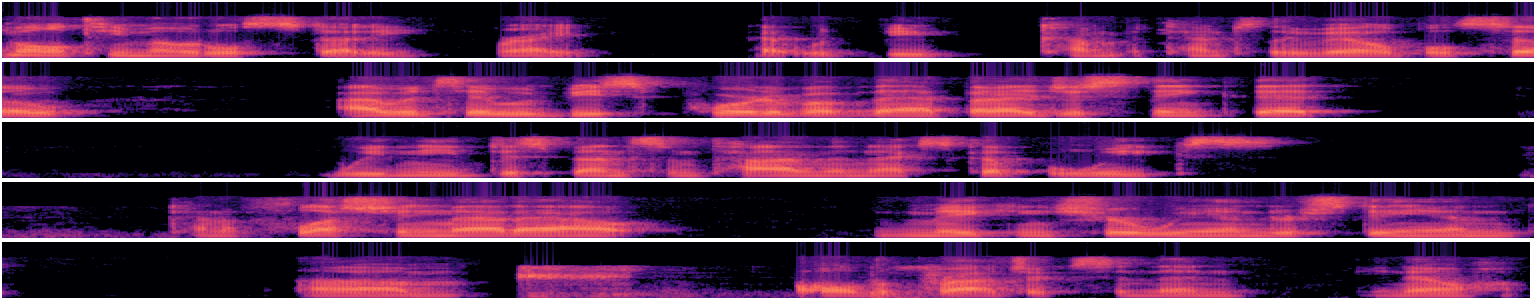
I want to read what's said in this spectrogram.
multimodal study, right? That would become potentially available. So I would say would be supportive of that, but I just think that we need to spend some time the next couple weeks kind of flushing that out, making sure we understand um, all the projects, and then you know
